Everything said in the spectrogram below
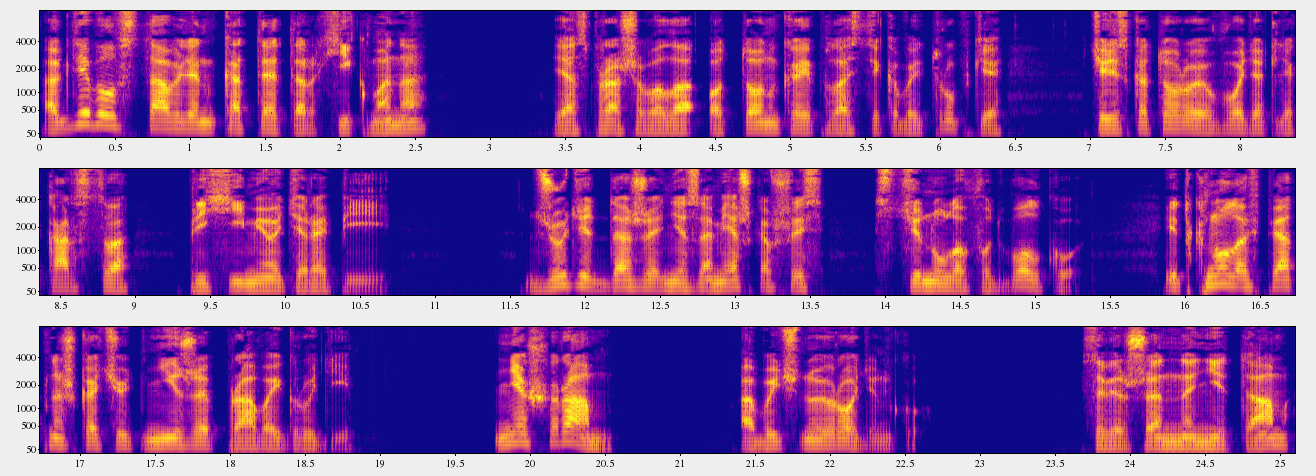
а где был вставлен катетер Хикмана?» Я спрашивала о тонкой пластиковой трубке, через которую вводят лекарства при химиотерапии. Джудит, даже не замешкавшись, стянула футболку и ткнула в пятнышко чуть ниже правой груди. Не шрам, обычную родинку. Совершенно не там,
